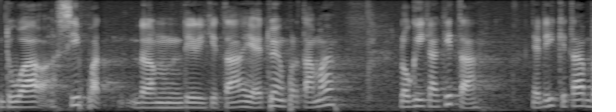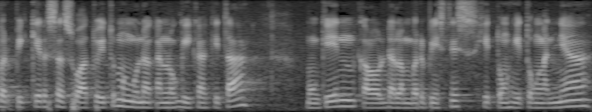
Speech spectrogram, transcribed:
dua sifat dalam diri kita, yaitu yang pertama logika kita. Jadi kita berpikir sesuatu itu menggunakan logika kita. Mungkin kalau dalam berbisnis hitung-hitungannya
